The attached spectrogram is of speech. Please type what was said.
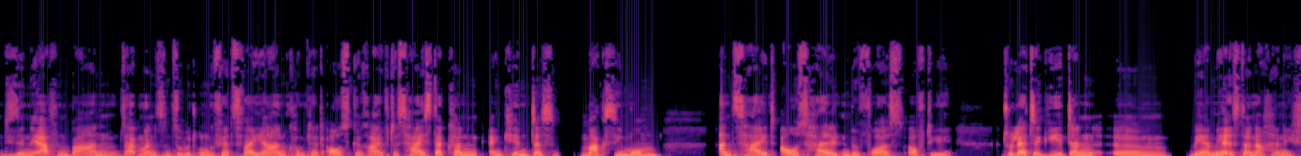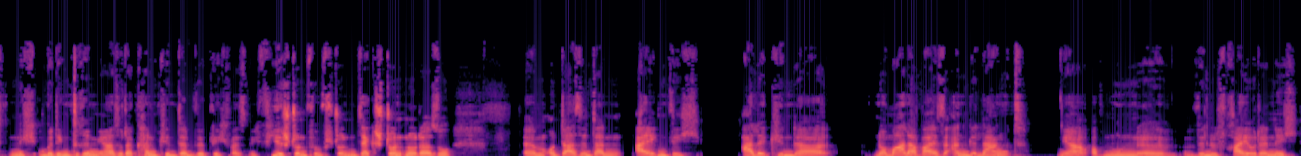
diese Nervenbahnen, sagt man, sind so mit ungefähr zwei Jahren komplett ausgereift. Das heißt, da kann ein Kind das Maximum an Zeit aushalten, bevor es auf die Toilette geht, dann ähm, mehr, mehr ist da nachher nicht, nicht unbedingt drin. Ja, also da kann ein Kind dann wirklich, weiß nicht, vier Stunden, fünf Stunden, sechs Stunden oder so. Ähm, und da sind dann eigentlich alle Kinder normalerweise angelangt, ja, ob nun äh, windelfrei oder nicht.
